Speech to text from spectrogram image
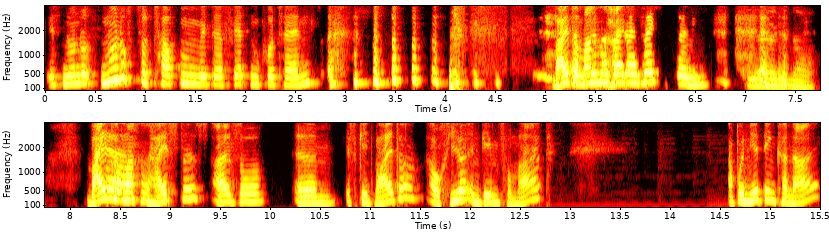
Ist nur noch, nur noch zu toppen mit der vierten Potenz. Weitermachen heißt es. Ja, genau. Weitermachen ja. heißt es, also ähm, es geht weiter, auch hier in dem Format. Abonniert den Kanal.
